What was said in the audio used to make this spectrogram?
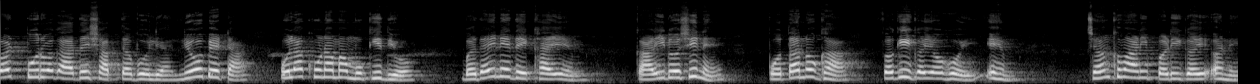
વટપૂર્વક આદેશ આપતા બોલ્યા, લ્યો બેટા, ઓલા ખૂણામાં મૂકી દ્યો. બધાયને દેખાય એમ. કાળી ડોશીને પોતાનો ઘા ફગી ગયો હોય એમ ઝંખવાણી પડી ગઈ અને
